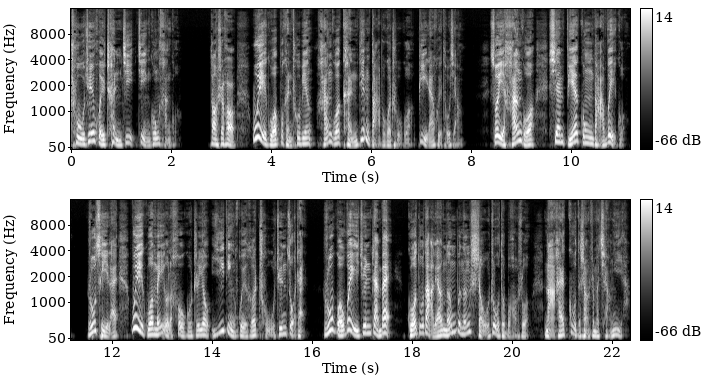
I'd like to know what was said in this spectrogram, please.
楚军会趁机进攻韩国。到时候魏国不肯出兵，韩国肯定打不过楚国，必然会投降。所以韩国先别攻打魏国。如此一来，魏国没有了后顾之忧，一定会和楚军作战。如果魏军战败，国都大梁能不能守住都不好说，哪还顾得上什么强毅啊？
